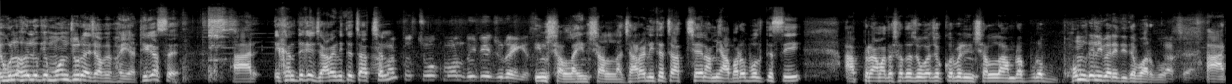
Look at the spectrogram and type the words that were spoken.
এগুলো হইল কি মন জুড়ায় যাবে ভাইয়া ঠিক আছে? আর এখান থেকে যারা নিতে চাচ্ছেন মন ইনশাল্লাহ ইনশাল্লাহ। যারা নিতে চাচ্ছেন আমি আবারও বলতেছি আপনারা আমাদের সাথে যোগাযোগ করবেন ইনশাল্লাহ আমরা পুরো হোম ডেলিভারি দিতে পারব। আচ্ছা। আর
